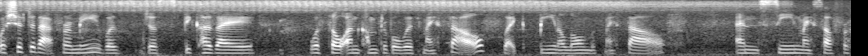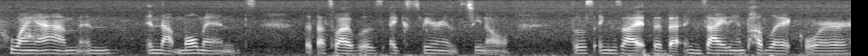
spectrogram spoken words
what shifted that for me was just because I was so uncomfortable with myself, like being alone with myself and seeing myself for who I am and in that moment that that's why I was I experienced, you know, those anxiety that, that anxiety in public or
